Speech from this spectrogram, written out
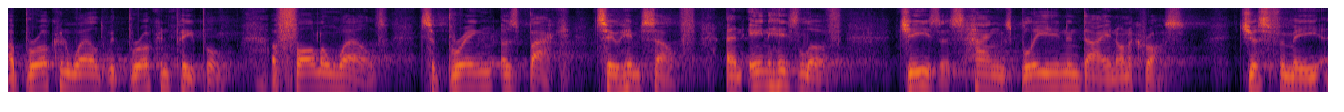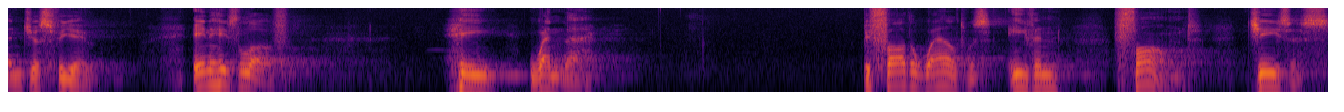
A broken world with broken people, a fallen world, to bring us back to Himself. And in His love, Jesus hangs bleeding and dying on a cross just for me and just for you. In His love, he went there. Before the world was even formed, Jesus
